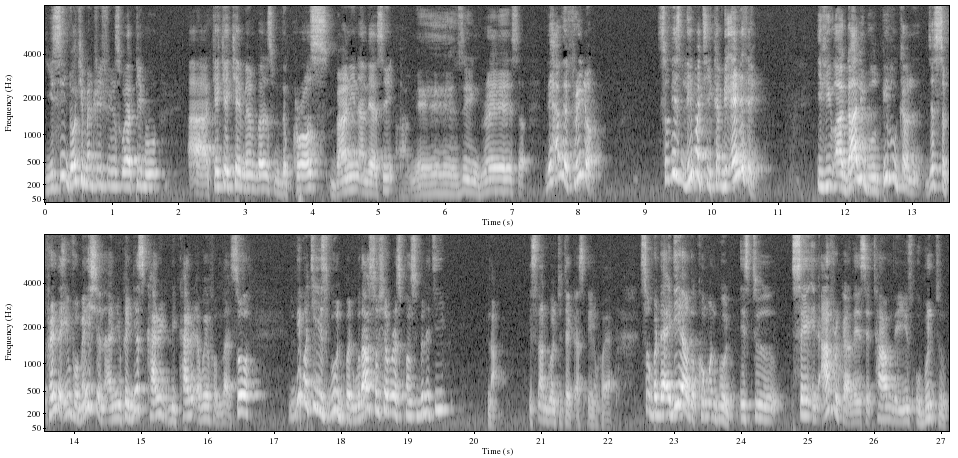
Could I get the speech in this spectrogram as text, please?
you see documentary films where people, uh, KKK members with the cross burning and they're saying, amazing grace. They have the freedom. So this liberty can be anything. If you are gullible, people can just spread the information and you can just carry, be carried away from that. So liberty is good, but without social responsibility, no, it's not going to take us anywhere. So, but the idea of the common good is to say in Africa, there's a term they use Ubuntu.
